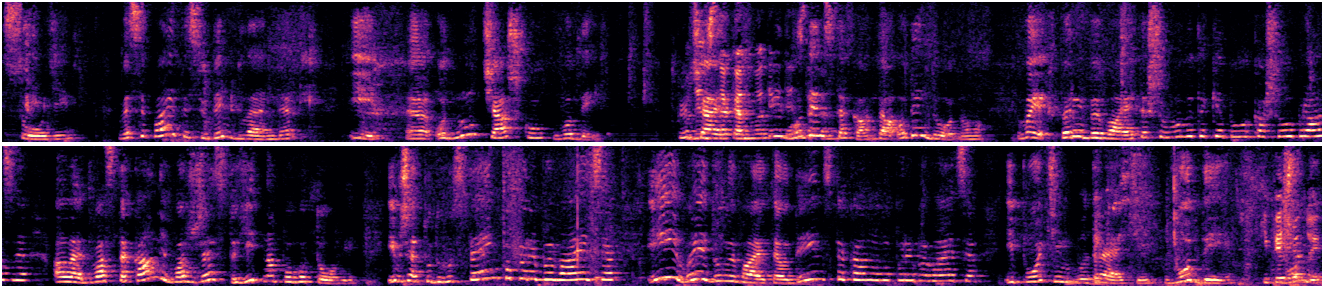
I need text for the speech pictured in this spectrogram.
сої, висипаєте сюди блендер і е, одну чашку води. Один стакан води, один, один стакан. стакан, да, один до одного. Ви перебиваєте, щоб воно таке було кашеобразне, але два стакани у вас вже стоїть на поготові. І вже тут густенько перебивається, і ви доливаєте один стакан, воно перебивається, і потім Води. третій води. Кипяченый?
